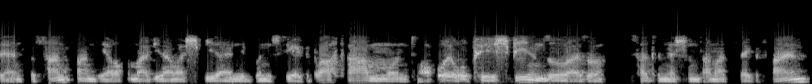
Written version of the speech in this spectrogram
sehr interessant fand, die auch immer wieder mal Spieler in die Bundesliga gebracht haben und auch europäisch spielen so. Also das hatte mir schon damals sehr gefallen.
